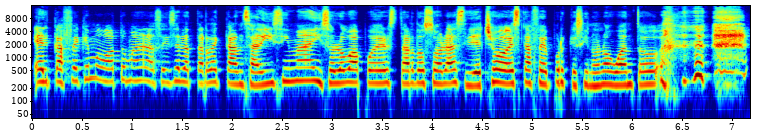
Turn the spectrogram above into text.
el café que me voy a tomar a las 6 de la tarde cansadísima y solo voy a poder estar dos horas y de hecho es café porque si no, no aguanto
